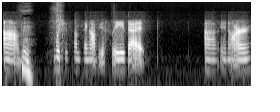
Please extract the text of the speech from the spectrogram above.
um, hmm. which is something obviously that uh, in our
